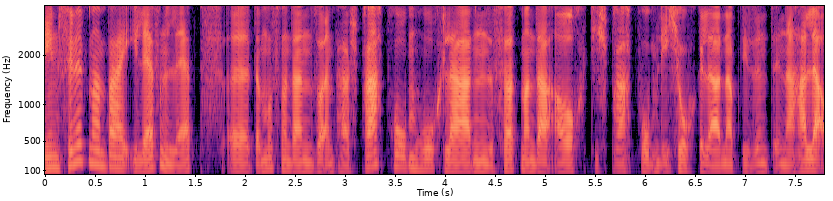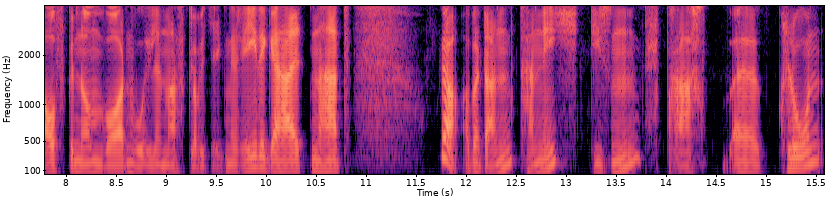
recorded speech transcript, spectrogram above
Den findet man bei Eleven Labs. Äh, da muss man dann so ein paar Sprachproben hochladen. Das hört man da auch. Die Sprachproben, die ich hochgeladen habe, die sind in der Halle aufgenommen worden, wo Elon Musk, glaube ich, irgendeine Rede gehalten hat. Ja, aber dann kann ich diesen Sprachklon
